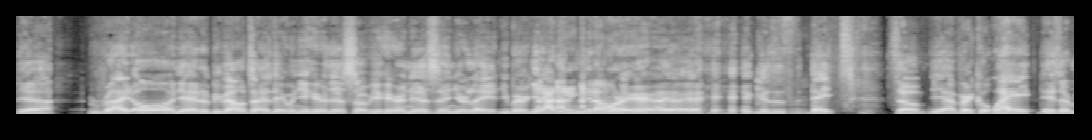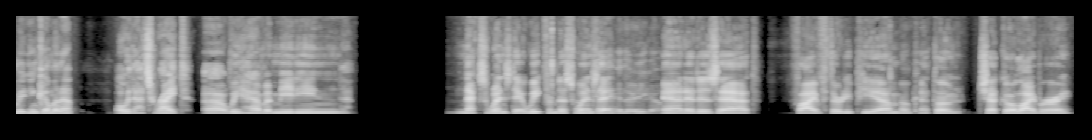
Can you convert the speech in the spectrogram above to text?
Yeah. Right on. Yeah, it'll be Valentine's Day when you hear this. So if you're hearing this and you're late, you better get out there and get on it. Yeah, yeah, yeah. Because it's the date. So, yeah, very cool. Well, hey, is there a meeting coming up? Oh, that's right. Uh, we have a meeting next Wednesday, a week from this Wednesday. Okay, there you go. and it is at 5:30 p.m. Okay. at the Chetco Library.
